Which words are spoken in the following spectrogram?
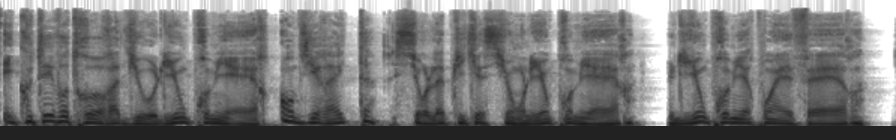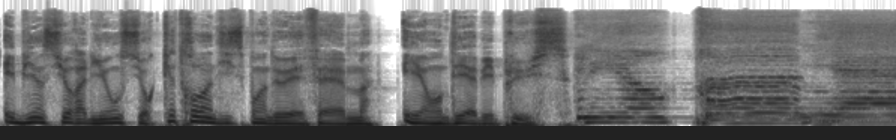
Écoutez votre radio Lyon Première en direct sur l'application Lyon Première, lyonpremière.fr et bien sûr à Lyon sur 90.2 FM et en DAB+. Lyon Première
